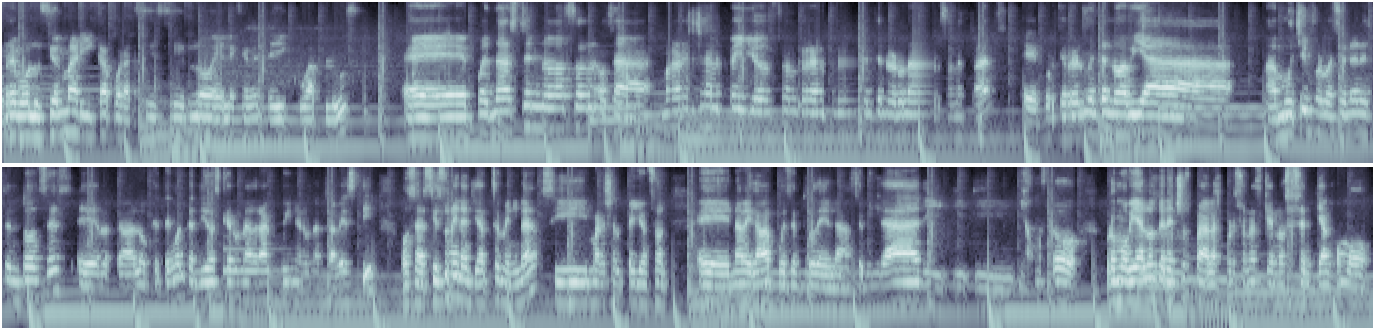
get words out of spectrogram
revolución marica, por así decirlo, LGBTIQA+, eh, pues nace, no son, o sea, Marshall P. Johnson realmente no era una persona trans, eh, porque realmente no había mucha información en este entonces. Eh, a lo que tengo entendido es que era una drag queen, era una travesti, o sea, si es una identidad femenina, si Marshall P. Johnson navegaba pues dentro de la feminidad y, y justo promovía los derechos para las personas que no se sentían como,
